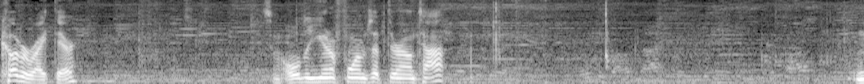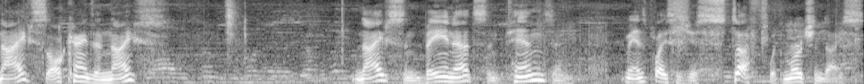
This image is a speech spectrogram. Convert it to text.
cover right there. Some older uniforms up there on top. Knives, all kinds of knives. Knives and bayonets and pins and man, this place is just stuffed with merchandise.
